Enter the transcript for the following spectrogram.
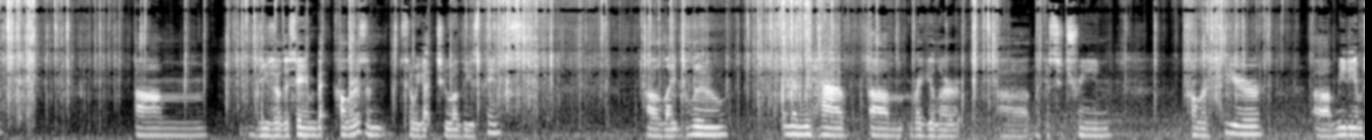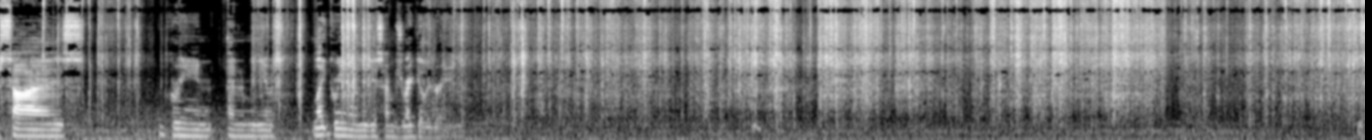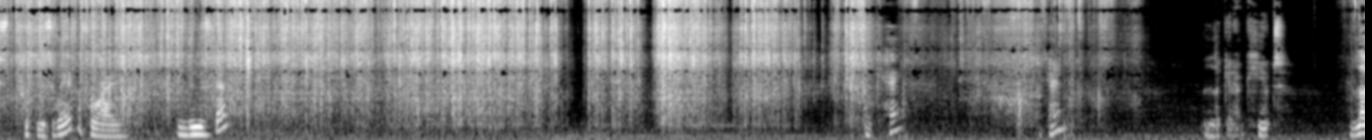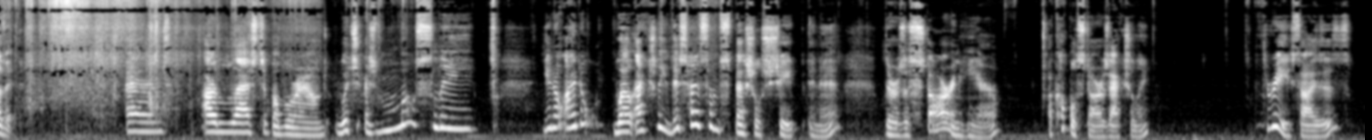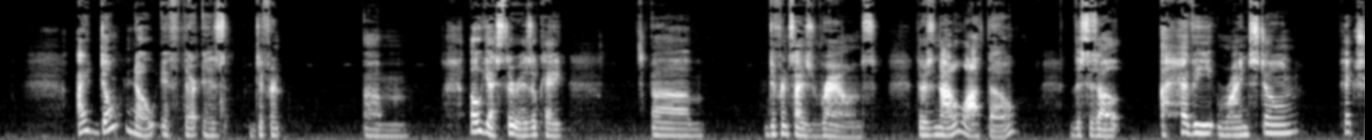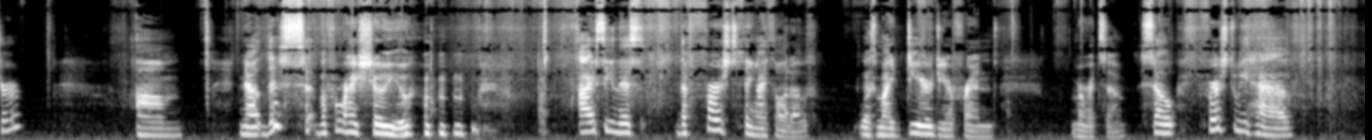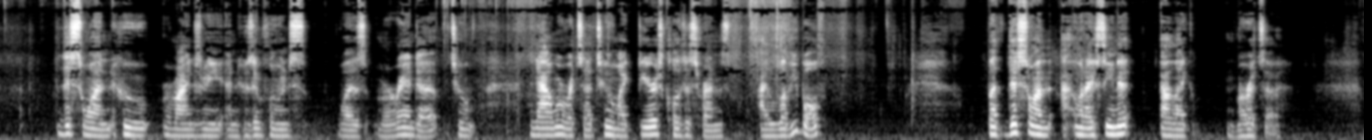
Um, these are the same colors, and so we got two of these pinks, a light blue, and then we have um, regular uh, like a citrine color here, uh, medium size green and medium, light green and medium size regular green. Just put these away before I lose them. Okay. Again. Look at how cute. Love it. And our last bubble round, which is mostly, you know, I don't, well, actually, this has some special shape in it. There's a star in here, a couple stars, actually. Three sizes. I don't know if there is different, um, oh, yes, there is, okay. Um, different size rounds. There's not a lot though. This is a, a heavy rhinestone picture. Um, now this, before I show you, I seen this, the first thing I thought of was my dear, dear friend, Maritza. So first we have this one who reminds me and whose influence was Miranda, to now Maritza, two of my dearest, closest friends. I love you both. But this one, uh, when I seen it, I'm like, Maritza.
